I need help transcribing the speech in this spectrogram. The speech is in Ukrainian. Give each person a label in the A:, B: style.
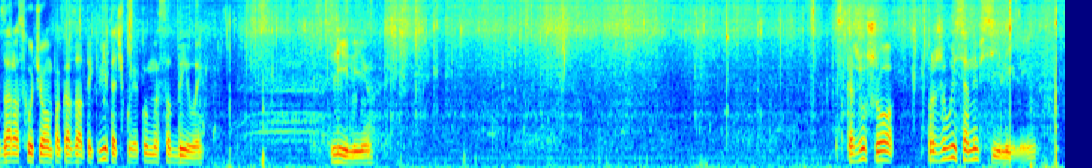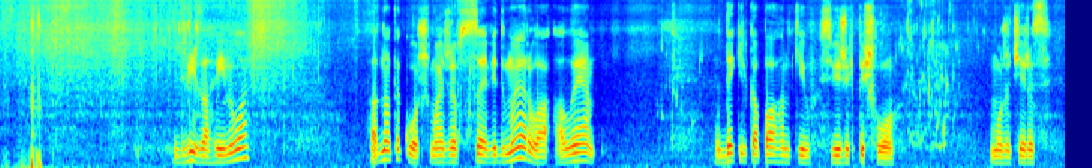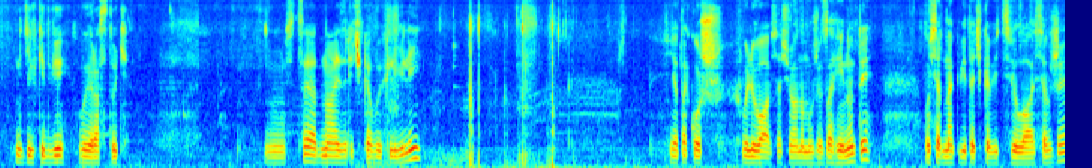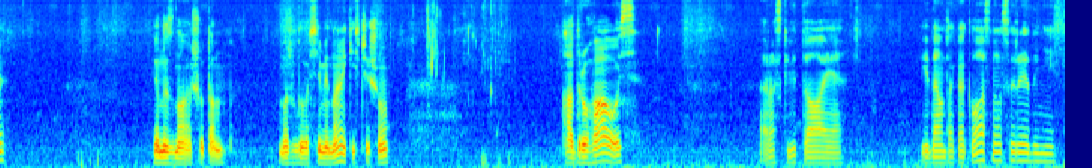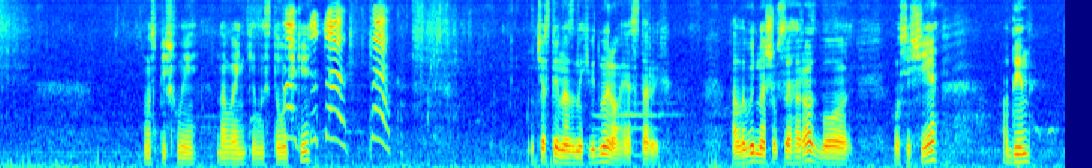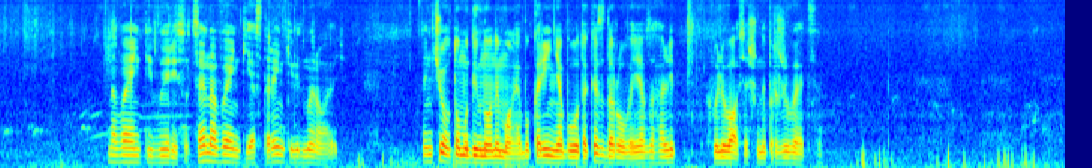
A: Зараз хочу вам показати квіточку, яку ми садили. Лілію. Скажу, що прожилися не всі лілії. Дві загинула. Одна також майже все відмерла, але декілька паганків свіжих пішло. Може через не тільки дві виростуть. Ось це одна із річкових лілій. Я також хвилювався, що вона може загинути. Ось одна квіточка відцвілася вже. Я не знаю, що там. Можливо, сіміна якісь чи що. А друга ось розквітає. І там така класна всередині. Ось пішли новенькі листочки. Частина з них відмирає старих. Але видно, що все гаразд, бо ось іще один новенький виріс. Оце новенький, а старенькі відмирають. Та нічого в тому дивного немає, бо коріння було таке здорове, я взагалі хвилювався, що не проживеться.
